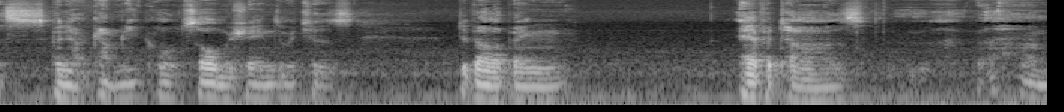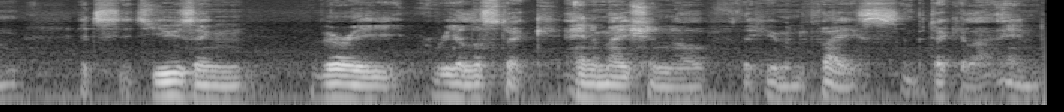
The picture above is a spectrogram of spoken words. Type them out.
a spin-out company called Soul Machines, which is developing avatars. Um, it's it's using very realistic animation of the human face in particular, and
